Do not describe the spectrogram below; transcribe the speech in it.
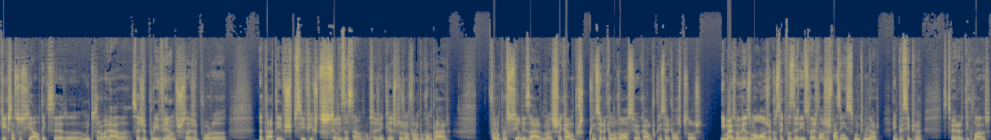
que a questão social tem que ser eh, muito trabalhada, seja por eventos, seja por uh, atrativos específicos de socialização, ou seja, em que as pessoas não foram para comprar, foram para socializar, mas acabam por conhecer aquele negócio, acabam por conhecer aquelas pessoas. E mais uma vez, uma loja consegue fazer isso, 10 lojas fazem isso muito melhor, em princípio, não é? se estiverem articuladas.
